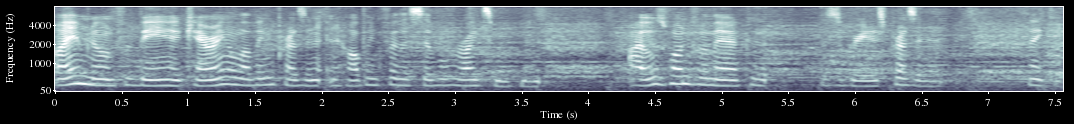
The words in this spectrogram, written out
I am known for being a caring and loving president and helping for the civil rights movement. I was one of America's greatest president. Thank you.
